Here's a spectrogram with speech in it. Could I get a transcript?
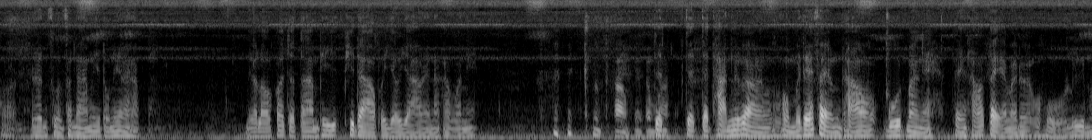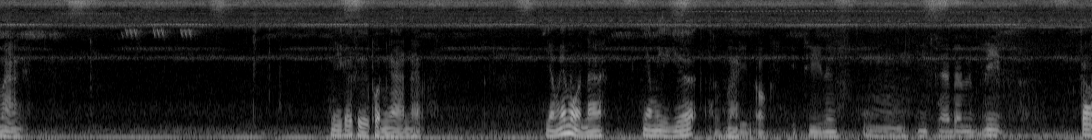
ก็เดินสวนสนามอยู่ตรงนี้นะครับ เดี๋ยวเราก็จะตามพี่พี่ดาวไปยาวๆเลยนะครับ วันนี้ต้นทางไม่ทำจะมาจะจะทันหรือเปล่า ผมไม่ได้ใส่รองเท้าบูทมาไงใส่รองเท้าแตะมาด้วย โอ้โห ลื่นมาก นี่ก็คือผลงานนะครับ ยังไม่หมดนะ ยังมีอีกเยอะต้องมาดินออกอีกทีนึงอืมมีแคบแบบรีบก็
